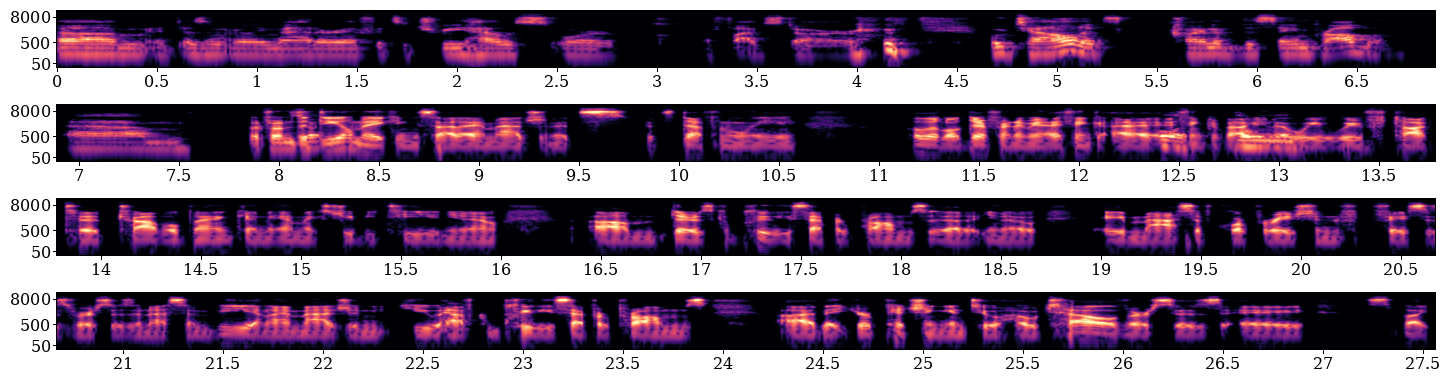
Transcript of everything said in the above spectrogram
Um, it doesn't really matter if it's a tree house or a five star hotel. It's kind of the same problem. Um, but from the so, deal making side, I imagine it's it's definitely a little different. I mean, I think I, I, think about you know we we've talked to Travel Bank and Amex GBT, and you know um, there's completely separate problems that you know a massive corporation faces versus an SMB, and I imagine you have completely separate problems uh, that you're pitching into a hotel versus a like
